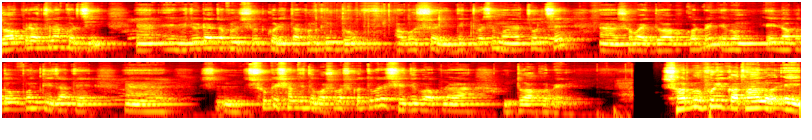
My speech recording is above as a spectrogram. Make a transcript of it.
দোয়া প্রার্থনা করছি। এই ভিডিওটা যখন শ্যুট করি তখন কিন্তু অবশ্যই দেখতে পাচ্ছি মনে চলছে। সবাই দোয়া করবেন এবং এই নবদম্পতি যাতে সুখে শান্তিতে বসবাস করতে পারে, সেদিকেও আপনারা দোয়া করবেন। সর্বোপরি কথা হলো এই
